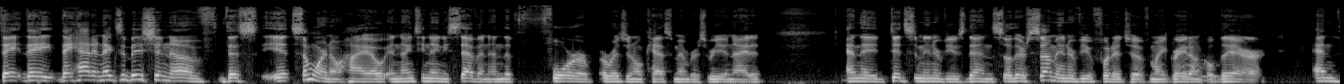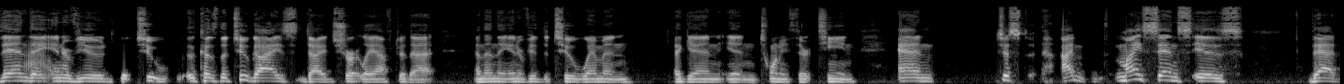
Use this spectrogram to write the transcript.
they they they had an exhibition of this it, somewhere in Ohio in 1997, and the four original cast members reunited. And they did some interviews then. So there's some interview footage of my great uncle oh. there and then they interviewed the two because the two guys died shortly after that and then they interviewed the two women again in 2013 and just i'm my sense is that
